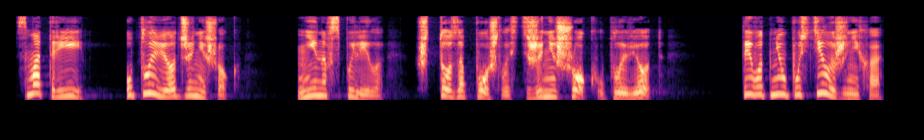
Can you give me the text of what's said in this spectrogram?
«Смотри, уплывет женишок». Нина вспылила, «Что за пошлость? Женишок уплывет». «Ты вот не упустила жениха,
